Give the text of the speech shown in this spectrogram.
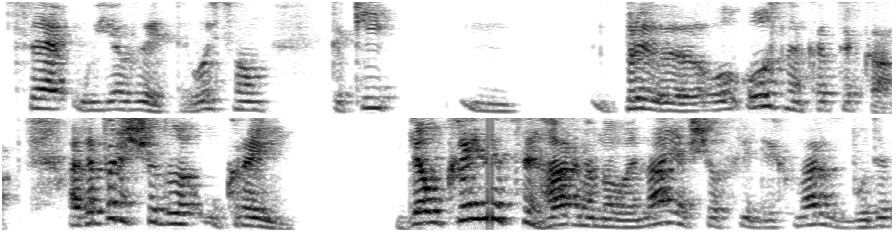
це уявити. Ось вам такий ознака така. А тепер щодо України. Для України це гарна новина, якщо Фрідріх Мерц буде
